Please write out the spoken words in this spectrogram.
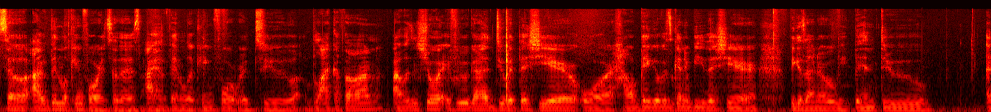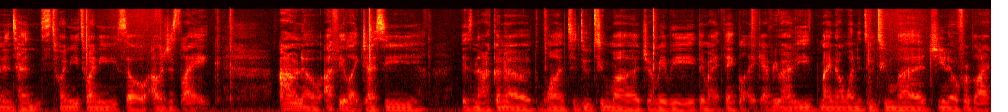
So I've been looking forward to this. I have been looking forward to Blackathon. I wasn't sure if we were gonna do it this year or how big it was gonna be this year because I know we've been through an intense 2020. So I was just like, I don't know. I feel like Jessie is not gonna want to do too much or maybe they might think like everybody might not want to do too much you know for black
